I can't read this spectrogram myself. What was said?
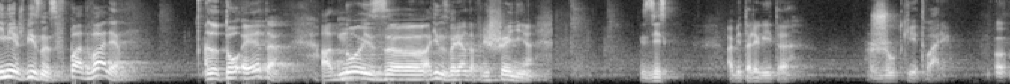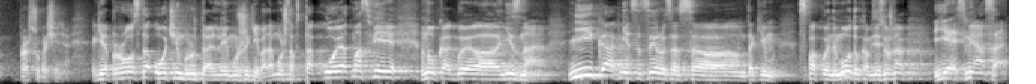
имеешь бизнес в подвале, то это одно из, э, один из вариантов решения. Здесь обитали какие-то жуткие твари. Прошу прощения. Какие-то просто очень брутальные мужики. Потому что в такой атмосфере, ну, как бы, э, не знаю, никак не ассоциируется с э, таким спокойным отдыхом. Здесь нужно есть мясо,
